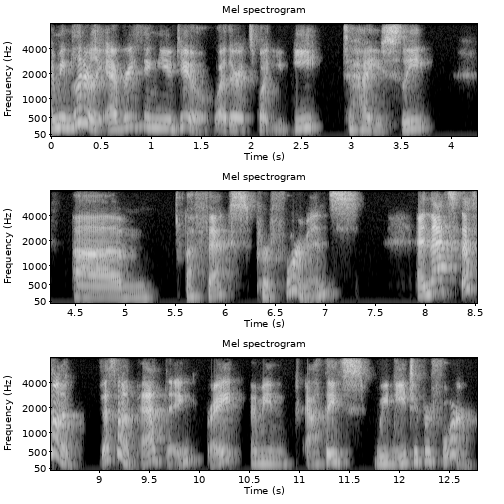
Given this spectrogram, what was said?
I mean, literally everything you do, whether it's what you eat to how you sleep, um, affects performance, and that's that's not a that's not a bad thing, right? I mean, athletes, we need to perform.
